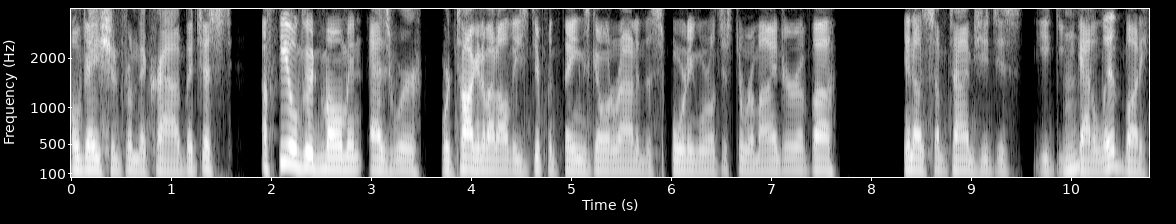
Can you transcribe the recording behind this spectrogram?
ovation from the crowd, but just a feel good moment as we're we're talking about all these different things going around in the sporting world. Just a reminder of uh, you know, sometimes you just you, you gotta live, buddy.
